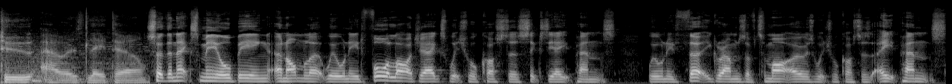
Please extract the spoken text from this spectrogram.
Two hours later. So the next meal being an omelette, we will need four large eggs, which will cost us 68 pence. We will need 30 grams of tomatoes, which will cost us 8 pence.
